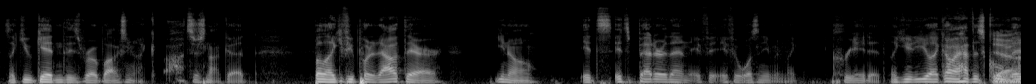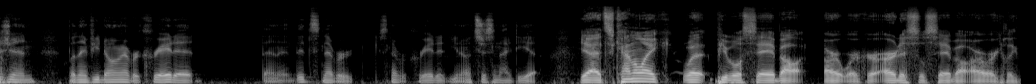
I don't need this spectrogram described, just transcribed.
It's like you get into these roadblocks and you're like, oh, it's just not good. But like if you put it out there, you know, it's it's better than if it, if it wasn't even like created. Like you you're like, oh, I have this cool Yeah. vision, but then if you don't ever create it, then it, it's never it's never created. You know, it's just an idea. Yeah, it's kind of like what people say about artwork or artists will say about artwork. Like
